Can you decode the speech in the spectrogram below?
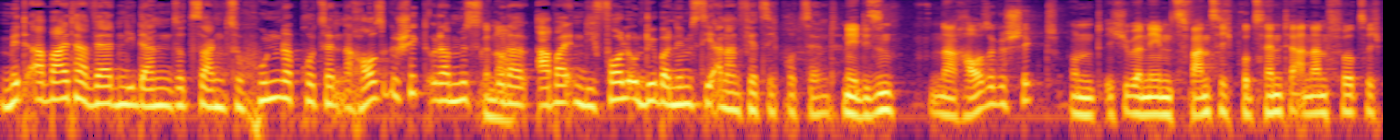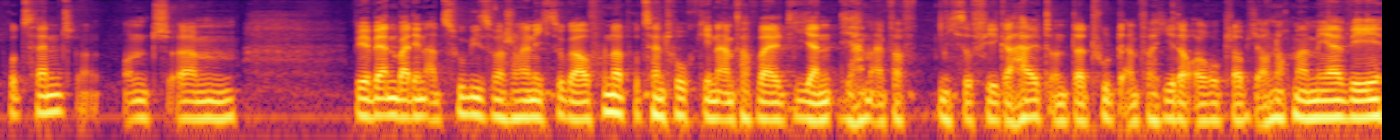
Mitarbeiter werden die dann sozusagen zu 100 Prozent nach Hause geschickt oder müssen genau. oder arbeiten die voll und du übernimmst die anderen 40 Prozent? Nee, die sind nach Hause geschickt und ich übernehme 20 Prozent der anderen 40 Prozent und ähm, wir werden bei den Azubis wahrscheinlich sogar auf 100 Prozent hochgehen, einfach weil die, die haben einfach nicht so viel Gehalt und da tut einfach jeder Euro, glaube ich, auch noch mal mehr weh.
